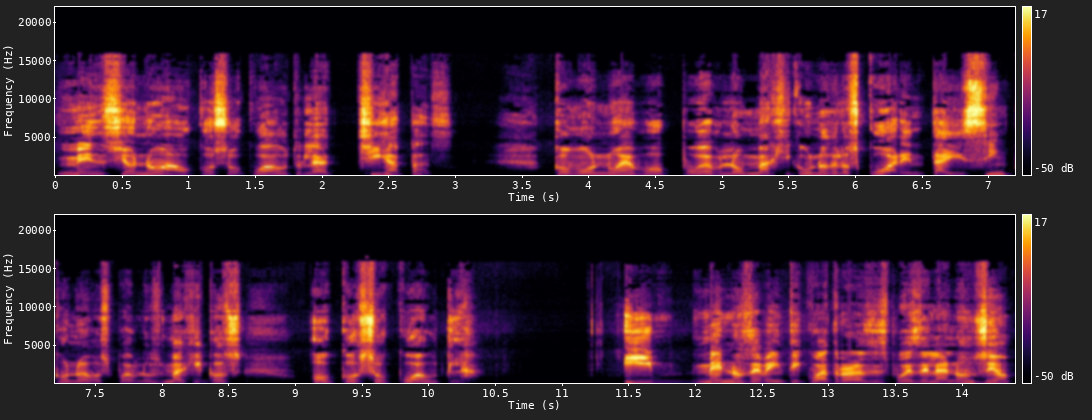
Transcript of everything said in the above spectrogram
mencionó a Ocosocuautla, Chiapas, como nuevo pueblo mágico, uno de los 45 nuevos pueblos mágicos, Ocosocuautla. Y menos de 24 horas después del anuncio,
